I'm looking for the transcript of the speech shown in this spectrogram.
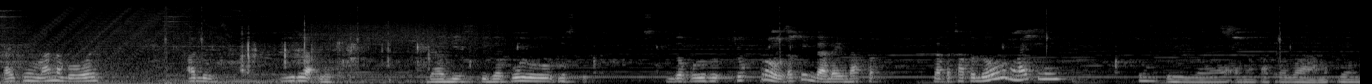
Like mana boy? Aduh gila lu. Udah habis 30 mesti 30 cukro tapi nggak ada yang dapat. Dapat satu doang lightning. Iya emang patro banget dong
